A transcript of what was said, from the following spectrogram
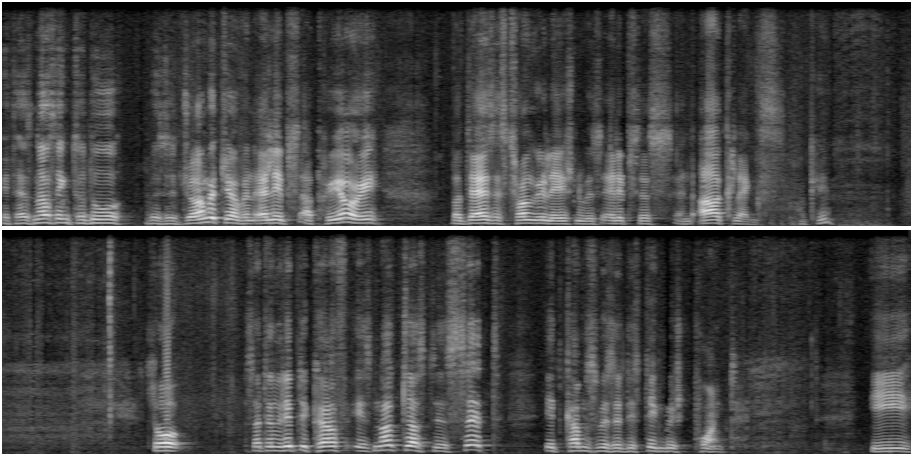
It has nothing to do with the geometry of an ellipse a priori, but there's a strong relation with ellipses and arc lengths. Okay. So such an elliptic curve is not just this set, it comes with a distinguished point. E,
